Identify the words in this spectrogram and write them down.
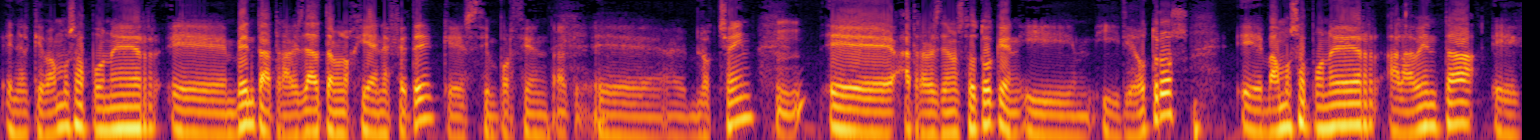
en el que vamos a poner eh, en venta a través de la tecnología NFT, que es 100% Okay. eh, blockchain, Mm. eh, a través de nuestro token y, y de otros, eh, vamos a poner a la venta eh,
